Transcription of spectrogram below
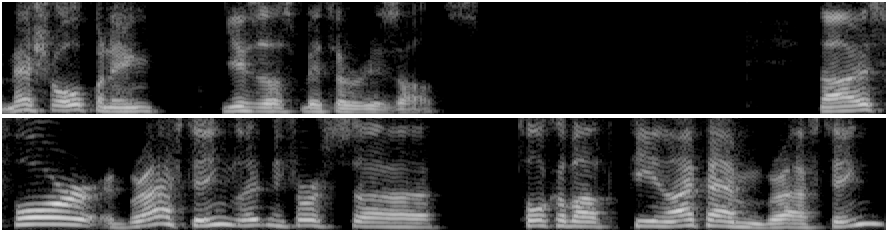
mesh opening gives us better results. Now, as for grafting, let me first talk about PNIPAM grafting.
